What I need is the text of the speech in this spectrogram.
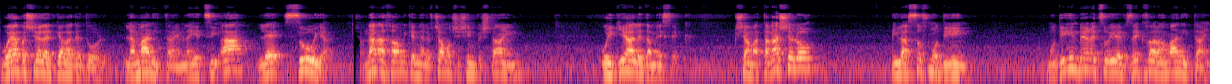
הוא היה בשל לאתגר הגדול, למאני טיים, ליציאה לסוריה. שנה לאחר מכן, 1962, הוא הגיע לדמשק, כשהמטרה שלו היא לאסוף מודיעין. מודיעין בארץ אויב, זה כבר המאני טיים.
